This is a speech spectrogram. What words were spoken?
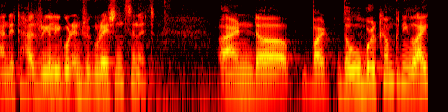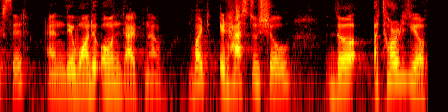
and it has really good integrations in it and uh, but the Uber company likes it and they want to own that now. But it has to show the authority of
